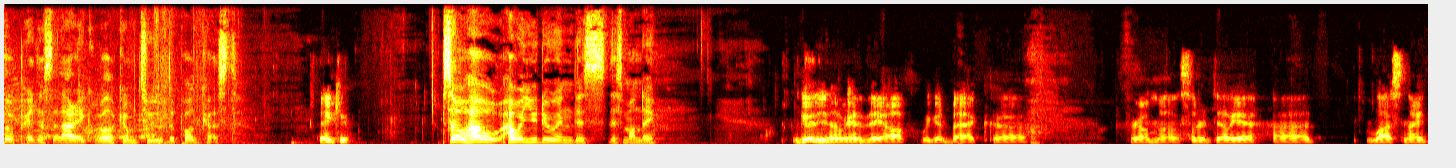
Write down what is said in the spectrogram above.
So Peter Cehlarik, welcome to the podcast. Thank you. So how how are you doing this this Monday? Good. You know, we had a day off. We got back uh, from uh, Södertälje uh, last night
